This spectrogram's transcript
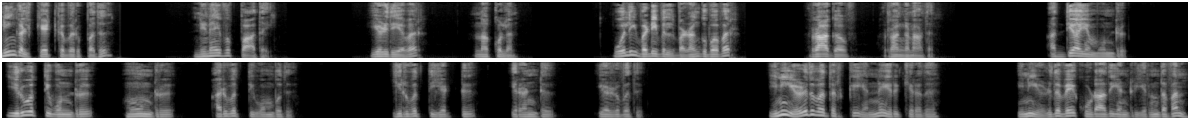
நீங்கள் கேட்கவிருப்பது நினைவுப் பாதை. எழுதியவர் நகுலன். ஒலி வடிவில் வழங்குபவர் ராகவ் ரங்கநாதன். அத்தியாயம் ஒன்று. இருபத்தி ஒன்று மூன்று அறுபத்தி ஒன்பது இருபத்தி எட்டு இரண்டு எழுபது. இனி எழுதுவதற்கு என்ன இருக்கிறது? இனி எழுதவே கூடாது என்று இருந்தவன்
